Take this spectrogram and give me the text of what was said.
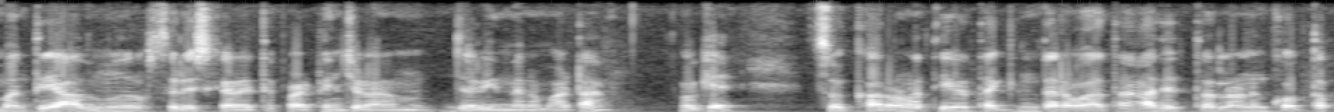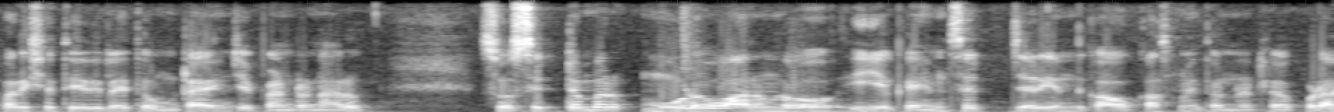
మంత్రి ఆదిమూలపు సురేష్ గారు అయితే ప్రకటించడం జరిగిందనమాట ఓకే? సో కరోనా తీవ్ర తగ్గిన తర్వాత అతి త్వరలోనే కొత్త పరీక్ష తేదీలు అయితే ఉంటాయని చెప్పి అంటున్నారు. సో సెప్టెంబర్ మూడో వారంలో ఈ యొక్క ఎంసెట్ జరిగేందుకు అవకాశం అయితే ఉన్నట్లుగా కూడా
